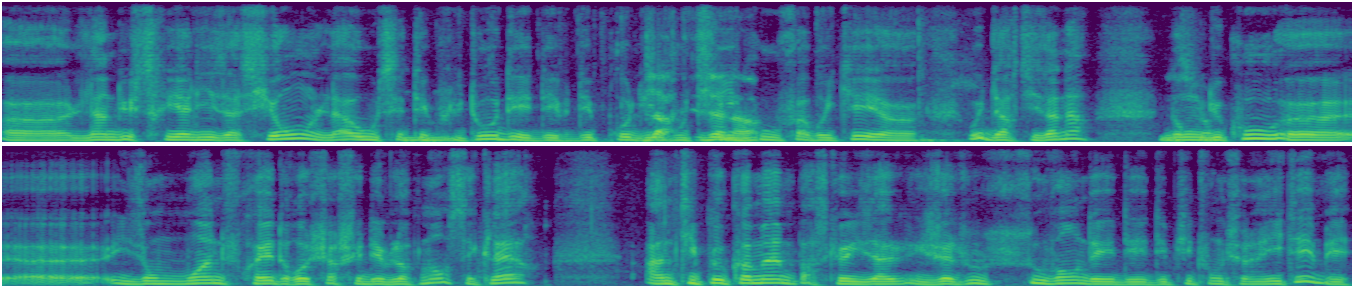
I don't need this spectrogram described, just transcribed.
euh, l'industrialisation là où c'était Mhm. plutôt des, des- des produits boutiques ou fabriqués, euh, oui, de l'artisanat. Donc sûr. du coup, euh, euh, ils ont moins de frais de recherche et développement, c'est clair. Un petit peu quand même, parce qu'ils ils ajoutent souvent des, des- des petites fonctionnalités, mais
